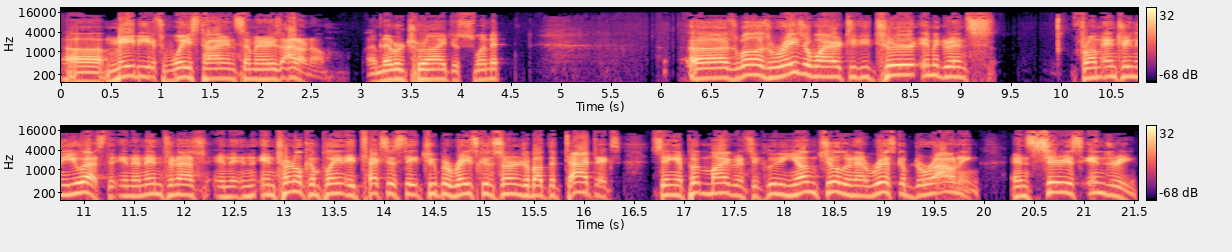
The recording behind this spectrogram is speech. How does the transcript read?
Uh, maybe it's waist high in some areas. I don't know. I've never tried to swim it. Uh, as well as razor wire to deter immigrants from entering the U.S. In an international, in an internal complaint, a Texas state trooper raised concerns about the tactics, saying it put migrants, including young children, at risk of drowning and serious injury.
